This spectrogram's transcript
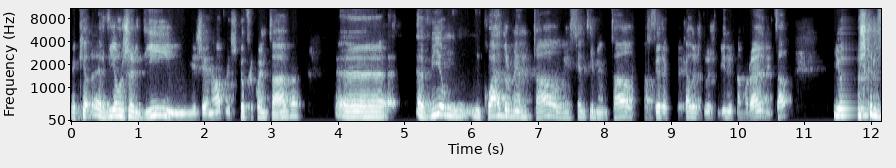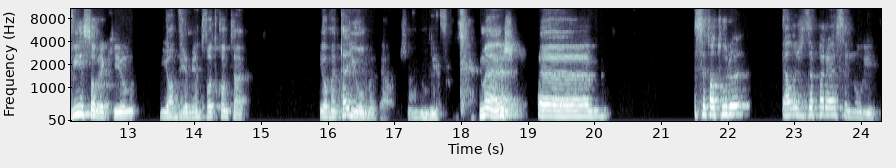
Aquele, havia um jardim em Genópolis que eu frequentava. Uh, havia um, um, quadro mental e sentimental de ver aquelas duas meninas namorando e tal. E eu escrevi sobre aquilo e, obviamente, vou-te contar. Eu matei uma delas é, no livro. Mas uh, a certa altura elas desaparecem no livro.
